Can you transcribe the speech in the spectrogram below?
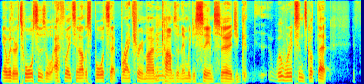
you know whether it's horses or athletes in other sports, that breakthrough moment comes and then we just see him surge. Get, Will Rixon's got that. It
